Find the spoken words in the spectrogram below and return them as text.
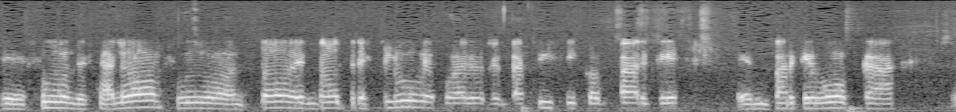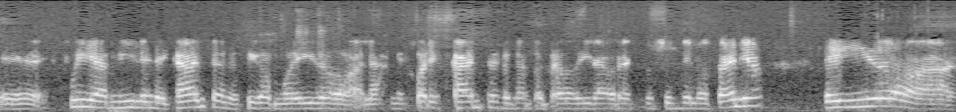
eh, fútbol de salón, fútbol todo en dos tres clubes, jugaron en Pacífico, en Parque, en Parque Boca. Eh, fui a miles de canchas, así como he ido a las mejores canchas que me han tocado ir ahora estos últimos años. He ido a,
